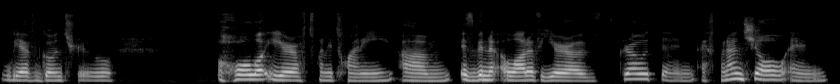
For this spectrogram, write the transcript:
we have gone through a whole year of 2020 um, it's been a lot of year of growth and exponential and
